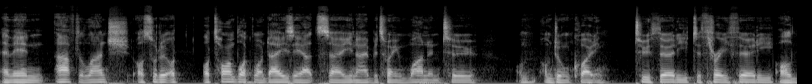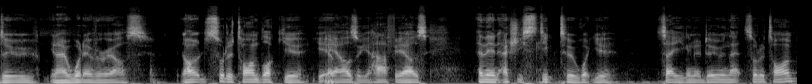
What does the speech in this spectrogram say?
And then after lunch, I'll sort of I'll, I'll time block my days out. So you know between one and two, I'm, I'm doing quoting. Two thirty to three thirty, I'll do you know whatever else. I'll sort of time block your, your Yep. hours or your half hours, and then actually stick to what you say you're going to do in that sort of time.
